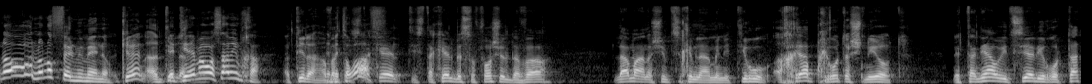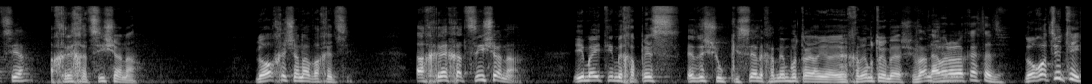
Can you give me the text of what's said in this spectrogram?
לא לא נופל ממנו. כן, אטילה. ותראה מה הוא עשה ממך. אטילה, אבל. תסתכל, תסתכל בסופו של דבר, למה אנשים צריכים להאמין לי. תראו, אחרי הבחירות השניות, נתניהו הציע לי רוטציה אחרי חצי שנה. לא אחרי שנה וחצי, אחרי חצי שנה. אם הייתי מחפש איזשהו כיסא לחמם אותו, לחמם אותו עם הישבן למה לא לקחת את זה? לא רציתי,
